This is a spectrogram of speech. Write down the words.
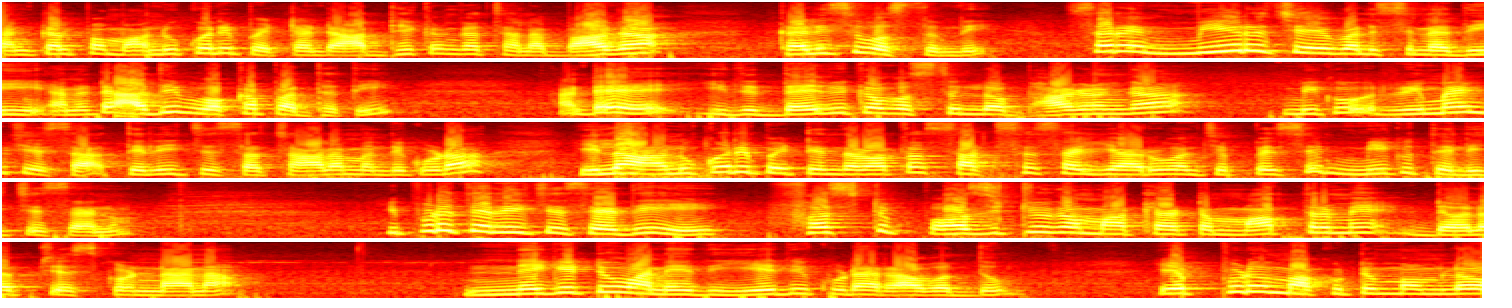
సంకల్పం అనుకొని పెట్టండి. ఆర్థికంగా చాలా బాగా కలిసి వస్తుంది. సరే మీరు చేయవలసినది అనంటే అది ఒక పద్ధతి. అంటే ఇది దైవిక వస్తువుల్లో భాగంగా మీకు రిమైండ్ చేసా తెలియచేసా చాలామంది కూడా ఇలా అనుకొని పెట్టిన తర్వాత సక్సెస్ అయ్యారు అని చెప్పేసి మీకు తెలియచేశాను. ఇప్పుడు తెలియచేసేది ఫస్ట్ పాజిటివ్గా మాట్లాడటం మాత్రమే డెవలప్ చేసుకోండి నాన్న. నెగిటివ్ అనేది ఏది కూడా రావద్దు. ఎప్పుడు మా కుటుంబంలో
